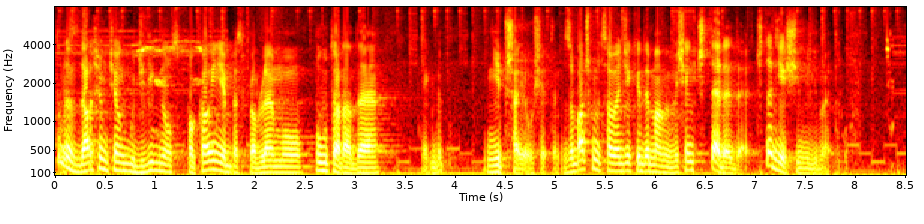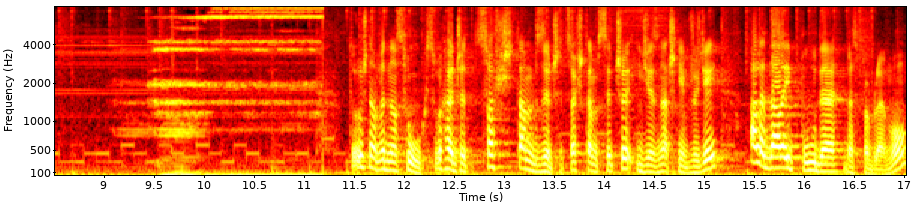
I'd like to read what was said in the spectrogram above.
Natomiast w dalszym ciągu dźwignął spokojnie, bez problemu, 1,5D, jakby nie przejął się tym. Zobaczmy, co będzie, kiedy mamy wysięg 4D, 40 mm. Tu już nawet na słuch słychać, że coś tam bzyczy, coś tam syczy, idzie znacznie brzydziej, ale dalej 0,5D bez problemu.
